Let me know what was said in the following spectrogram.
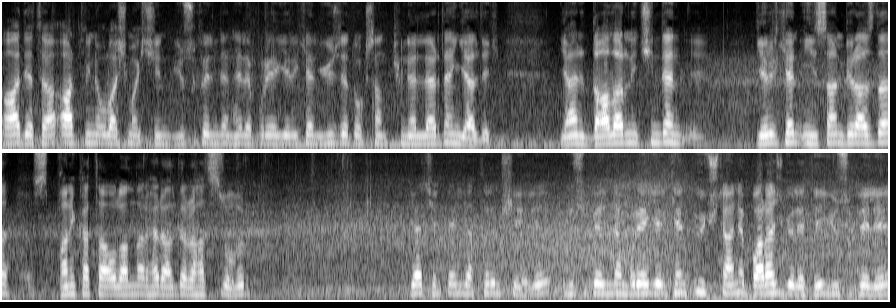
adeta Artvin'e ulaşmak için Yusufeli'nden hele buraya gelirken %90 tünellerden geldik. Yani dağların içinden e, gelirken insan biraz da panik hata olanlar herhalde rahatsız olur. Gerçekten yatırım şehri. Yusufeli'nden buraya gelirken 3 tane baraj göleti Yusufeli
